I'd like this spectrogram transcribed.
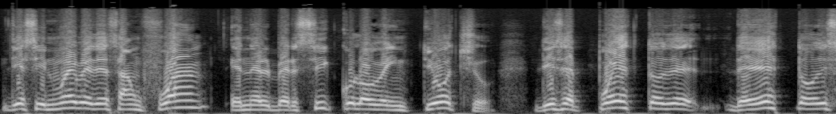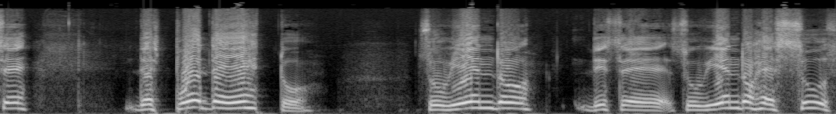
19 de San Juan, en el versículo 28. Dice, puesto de, esto, dice, después de esto, subiendo, dice, subiendo Jesús,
